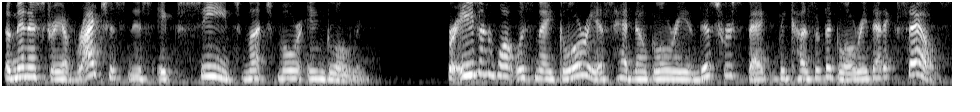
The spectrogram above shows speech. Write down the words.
the ministry of righteousness exceeds much more in glory. For even what was made glorious had no glory in this respect because of the glory that excels.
